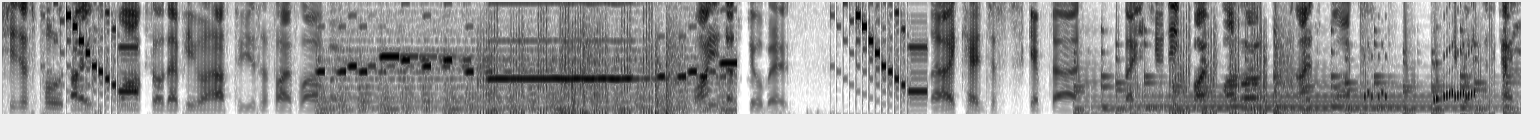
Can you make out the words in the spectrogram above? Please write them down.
Should just put ice block so that people have to use a fire flower. Why is that stupid? Like, I can just skip that. Like, if you need fire flower, put ice blocks. People just can't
